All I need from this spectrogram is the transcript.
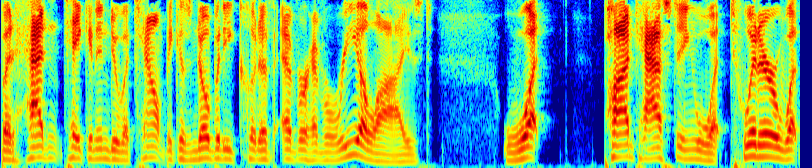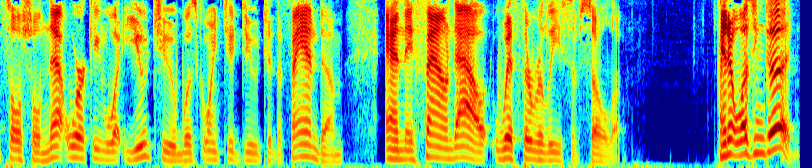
but hadn't taken into account because nobody could have ever have realized what podcasting, what Twitter, what social networking, what YouTube was going to do to the fandom. And they found out with the release of Solo. And it wasn't good.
